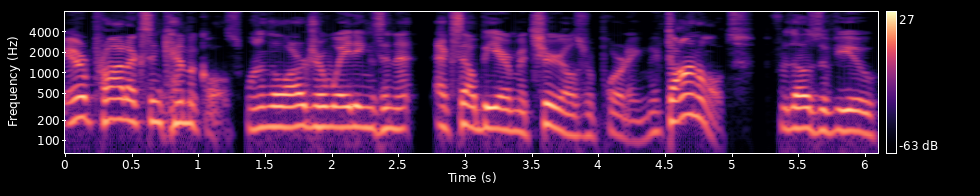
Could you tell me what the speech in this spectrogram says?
Air Products and Chemicals, one of the larger weightings in XLB Air Materials reporting. McDonald's, for those of you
